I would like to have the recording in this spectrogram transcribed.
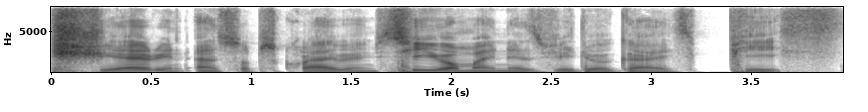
sharing and subscribing. See you on my next video guys. Peace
